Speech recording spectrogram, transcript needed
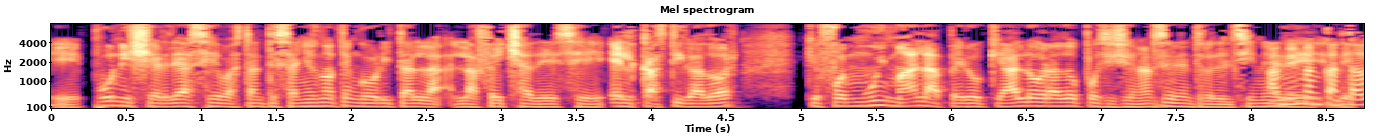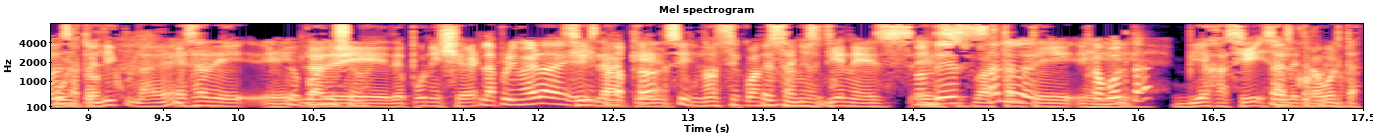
eh, Punisher de hace bastantes años. No tengo ahorita la, la, fecha de ese El Castigador, que fue muy mala, pero que ha logrado posicionarse dentro del cine. A mí me ha encantado esa película, ¿eh? Esa de, eh, la de, Punisher. La primera sí, la que no sé cuántos años tiene, es, es bastante eh, vieja, sí, sale Travolta.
